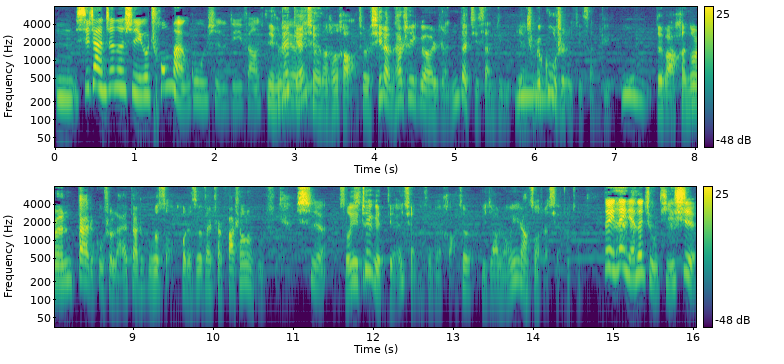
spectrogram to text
嗯，西站真的是一个充满故事的地方。你们这点选的的很，好，就是西站它是一个人的集散地，也是个故事的集散地，嗯，对吧？很多人带着故事来，带着故事走，或者就在这儿发生了故事，是，所以这个点选的特别好，就比较容易让作者写出东西。所以那年的主题是，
